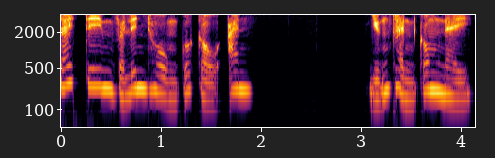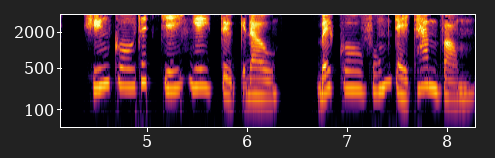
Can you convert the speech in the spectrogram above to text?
trái tim và linh hồn của cậu anh. Những thành công này khiến cô thích chí ngay từ đầu, bởi cô vốn đầy tham vọng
